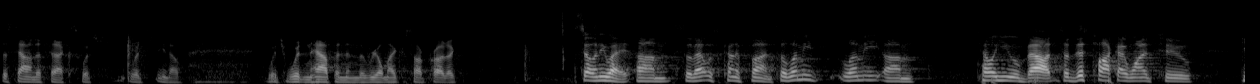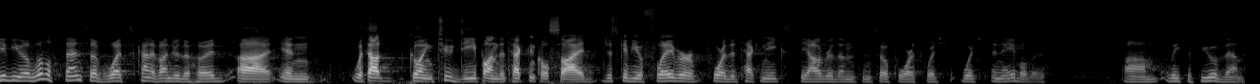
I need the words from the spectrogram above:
the sound effects, which, which, you know, which wouldn't happen in the real Microsoft product. So anyway, um, so that was kind of fun. So let me, let me um, tell you about, so this talk I wanted to give you a little sense of what's kind of under the hood uh, in, without going too deep on the technical side, just give you a flavor for the techniques, the algorithms, and so forth, which, which enable this, um, at least a few of them.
